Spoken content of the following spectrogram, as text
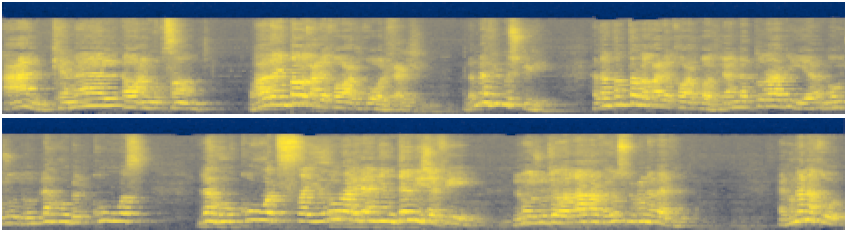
عن كمال أو عن نقصان؟ وهذا ينطبق عليه قواعد القوة والفعل هذا ما في مشكلة. هذا تنطبق عليه قواعد القوة لأن الترابية موجود له بالقوة له قوة الصيرورة إلى أن يندمج في الموجود جوهر آخر فيصبح نباتا هنا نقول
